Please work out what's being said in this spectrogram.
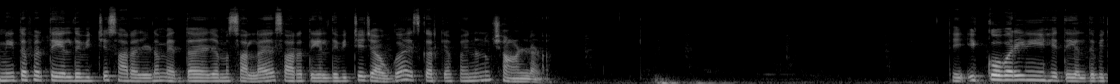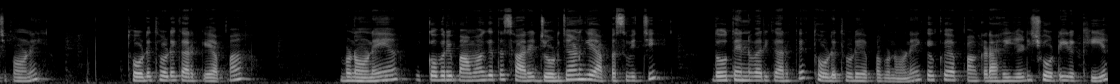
ਨਹੀਂ ਤਾਂ ਫਿਰ ਤੇਲ ਦੇ ਵਿੱਚ ਸਾਰਾ ਜਿਹੜਾ ਮੈਦਾ ਹੈ ਜਾਂ ਮਸਾਲਾ ਹੈ ਸਾਰਾ ਤੇਲ ਦੇ ਵਿੱਚ ਜਾਊਗਾ, ਇਸ ਕਰਕੇ ਆਪਾਂ ਇਹਨਾਂ ਨੂੰ ਛਾਣ ਲੈਣਾ। ਤੇ ਇੱਕੋ ਵਾਰੀ ਨਹੀਂ ਇਹ ਤੇਲ ਦੇ ਵਿੱਚ ਪਾਉਣੇ। ਥੋੜੇ ਥੋੜੇ ਕਰਕੇ ਆਪਾਂ ਬਣਾਉਣੇ ਆ। ਇੱਕੋ ਵਾਰੀ ਪਾਵਾਂਗੇ ਤਾਂ ਸਾਰੇ ਜੁੜ ਜਾਣਗੇ ਆਪਸ ਵਿੱਚ ਹੀ। ਦੋ ਤਿੰਨ ਵਾਰੀ ਕਰਕੇ ਥੋੜੇ ਥੋੜੇ ਆਪਾਂ ਬਣਾਉਣੇ ਕਿਉਂਕਿ ਆਪਾਂ ਕੜਾਹੀ ਜਿਹੜੀ ਛੋਟੀ ਰੱਖੀ ਆ।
